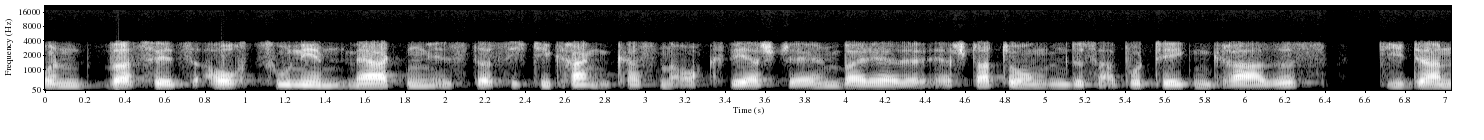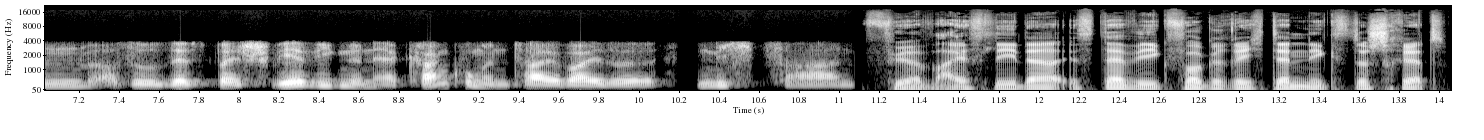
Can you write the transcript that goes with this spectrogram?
Und was wir jetzt auch zunehmend merken, ist, dass sich die Krankenkassen auch querstellen bei der Erstattung des Apothekengrases die dann also selbst bei schwerwiegenden Erkrankungen teilweise nicht zahlen. Für Weißleder ist der Weg vor Gericht der nächste Schritt.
